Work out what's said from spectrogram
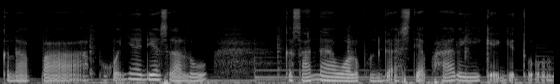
kenapa. Pokoknya dia selalu ke sana walaupun gak setiap hari kayak gitu.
